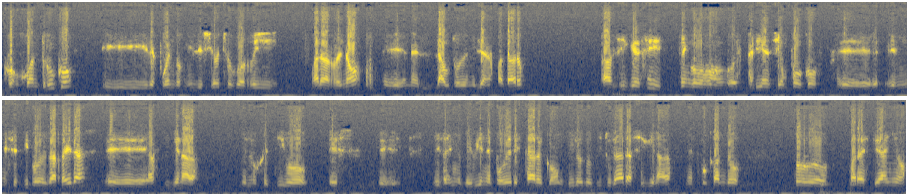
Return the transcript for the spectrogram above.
con Juan Truco y después en 2018 corrí para Renault eh, en el auto de Emiliano Spataro. Así que sí, tengo experiencia un poco eh, en ese tipo de carreras, eh, así que nada, el objetivo es el año que viene poder estar con piloto titular, así que nada, enfocando todo para este año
